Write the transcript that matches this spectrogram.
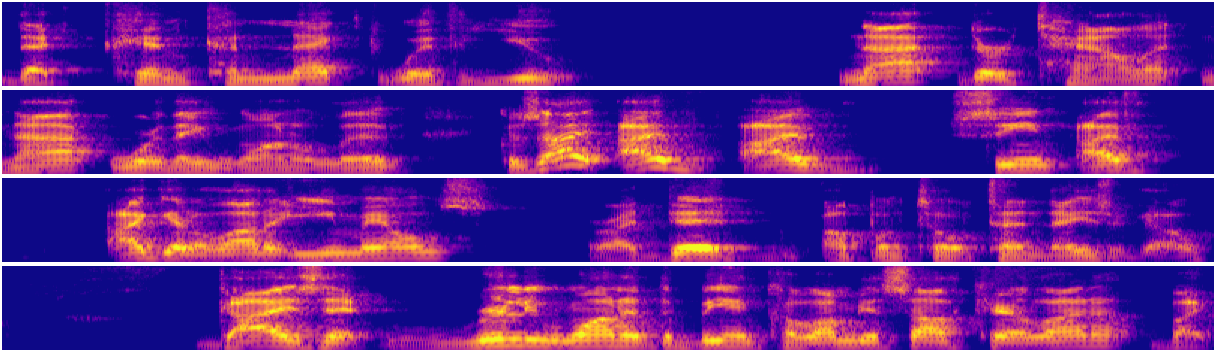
that can connect with you, not their talent, not where they want to live. Because I I've I've seen I've I get a lot of emails or I did up until 10 days ago, guys that really wanted to be in Columbia, South Carolina, but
